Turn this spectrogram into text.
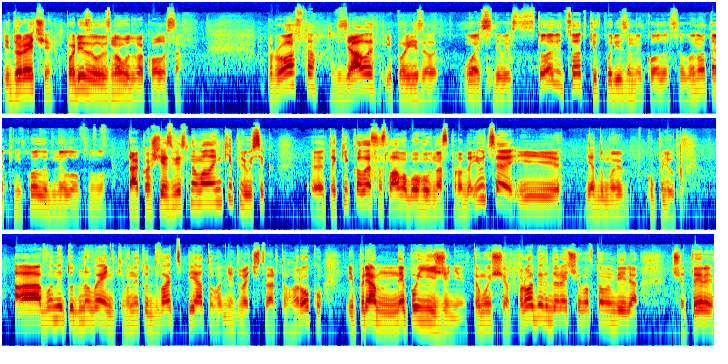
І, до речі, порізали знову два колеса. Просто взяли і порізали. Ось, дивись, 100% порізане колесо. Воно так ніколи б не лопнуло. Також є, звісно, маленький плюсик. Е, Такі колеса, слава Богу, в нас продаються, і я думаю, куплю. А вони тут новенькі, вони тут 25-го, ні, 24-го року і прям не поїжджені, тому що пробіг, до речі, в автомобіля 4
